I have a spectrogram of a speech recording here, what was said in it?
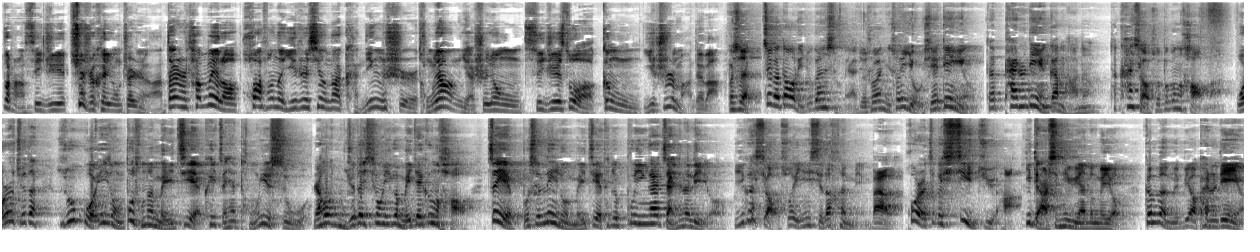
过场 CG 确实可以用真人啊，但是它为了画风的一致性，那肯定是同样也是用 CG 做更一致嘛，对吧？不是这个道理就跟什么呀？就是说，你说有些电影它拍成电影干嘛呢？它看小说不更好吗？我是觉得，如果一种不同的媒介可以展现同一事物，然后你觉得其中一个媒介更好，这也不是另一种媒介它就不应该展现的理由。一个小说已经写得很明白了，或者这个戏剧哈一点身体语言都没有，根本没必要拍成电影。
